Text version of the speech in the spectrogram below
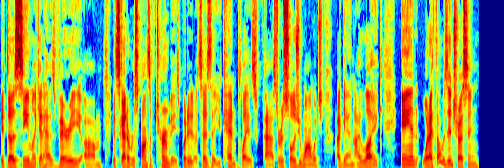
It does seem like it has very um it's got a responsive turn base, but it says that you can play as fast or as slow as you want, which again I like. And what I thought was interesting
